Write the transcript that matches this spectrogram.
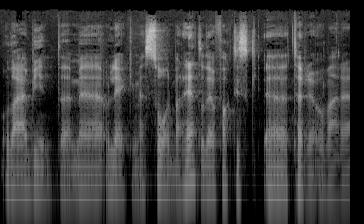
Og da jeg begynte med å leke med sårbarhet, og det å faktisk eh, tørre å være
